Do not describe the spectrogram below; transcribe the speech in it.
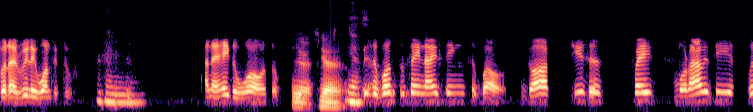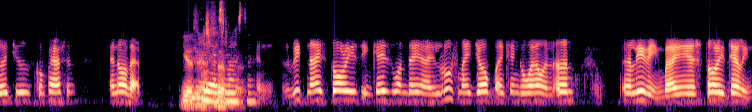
but I really wanted to, Mm. and I hate the war also. Yes. Yeah. Yes. We're supposed to say nice things about God, Jesus, faith, morality, virtues, compassion, and all that. Yes, Yes, Master. Master. And read nice stories in case one day I lose my job, I can go out and earn a living by uh, storytelling.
